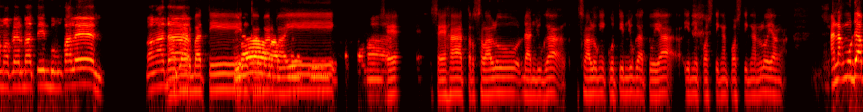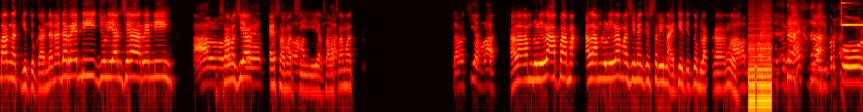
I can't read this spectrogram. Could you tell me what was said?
maaf lahir batin, Bung Palen. Bang Kabar Adam. batin, Iya, kabar Bang baik. Se- sehat terselalu dan juga selalu ngikutin juga tuh ya ini postingan-postingan lo yang anak muda banget gitu kan. Dan ada Randy Juliansyah, Randy. Halo. Selamat Bang siang. Eh selamat siang, selamat selamat. Selamat siang lah. Alhamdulillah apa? Ma- Alhamdulillah masih Manchester United itu belakang lo. Alhamdulillah Manchester United Liverpool.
